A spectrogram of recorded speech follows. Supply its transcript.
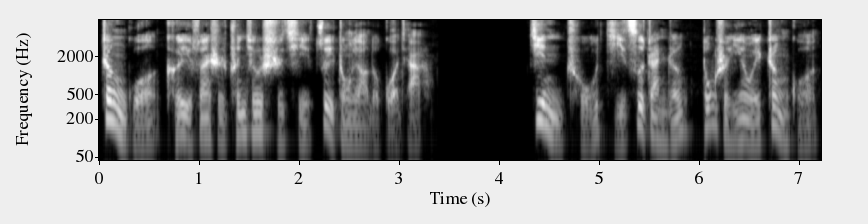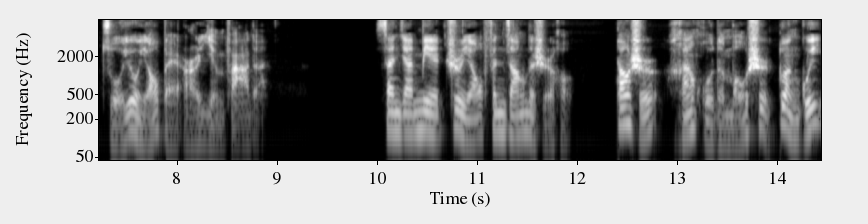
郑国可以算是春秋时期最重要的国家。晋楚几次战争都是因为郑国左右摇摆而引发的。三家灭智瑶分赃的时候，当时韩虎的谋士段圭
